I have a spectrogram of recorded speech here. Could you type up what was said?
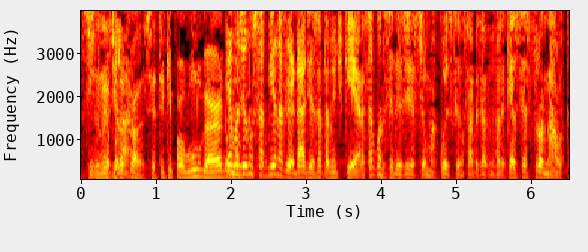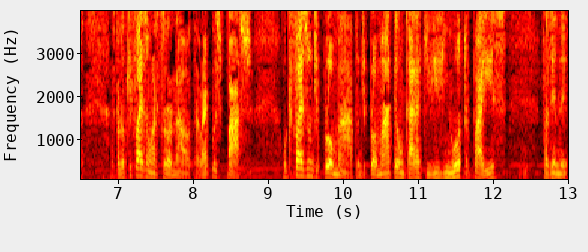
Sim, você não ia de lá. Ficar, você ia ter que ir para algum lugar. Do... É, mas eu não sabia na verdade exatamente o que era. Sabe quando você deseja ser uma coisa que você não sabe exatamente? Eu falei, quero ser astronauta. Aí falou, o que faz um astronauta? Vai para o espaço. O que faz um diplomata? Um diplomata é um cara que vive em outro país, fazendo,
